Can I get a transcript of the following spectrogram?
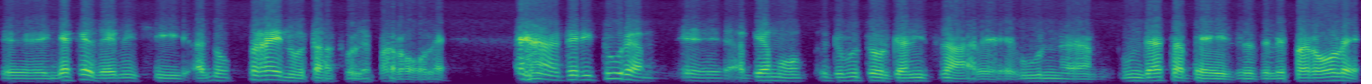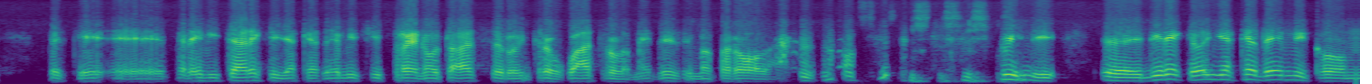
eh, gli accademici hanno prenotato le parole. Addirittura eh, abbiamo dovuto organizzare un, un database delle parole perché, eh, per evitare che gli accademici prenotassero in tre o quattro la medesima parola. No? Quindi eh, direi che ogni accademico,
